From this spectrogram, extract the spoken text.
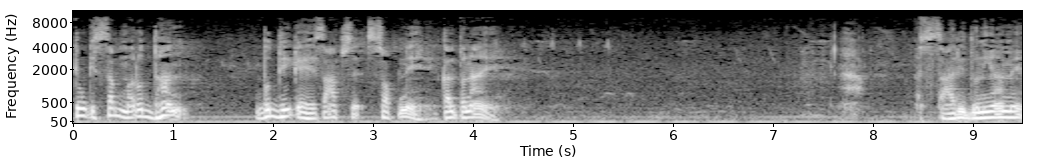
क्योंकि सब मरुद्धान बुद्धि के हिसाब से सपने हैं, कल्पनाएँ सारी दुनिया में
